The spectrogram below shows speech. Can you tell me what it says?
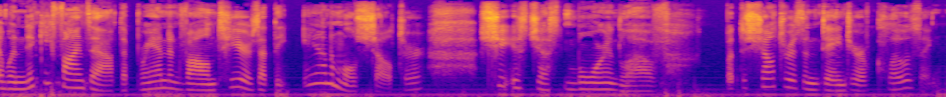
And when Nikki finds out that Brandon volunteers at the animal shelter, she is just more in love. But the shelter is in danger of closing.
